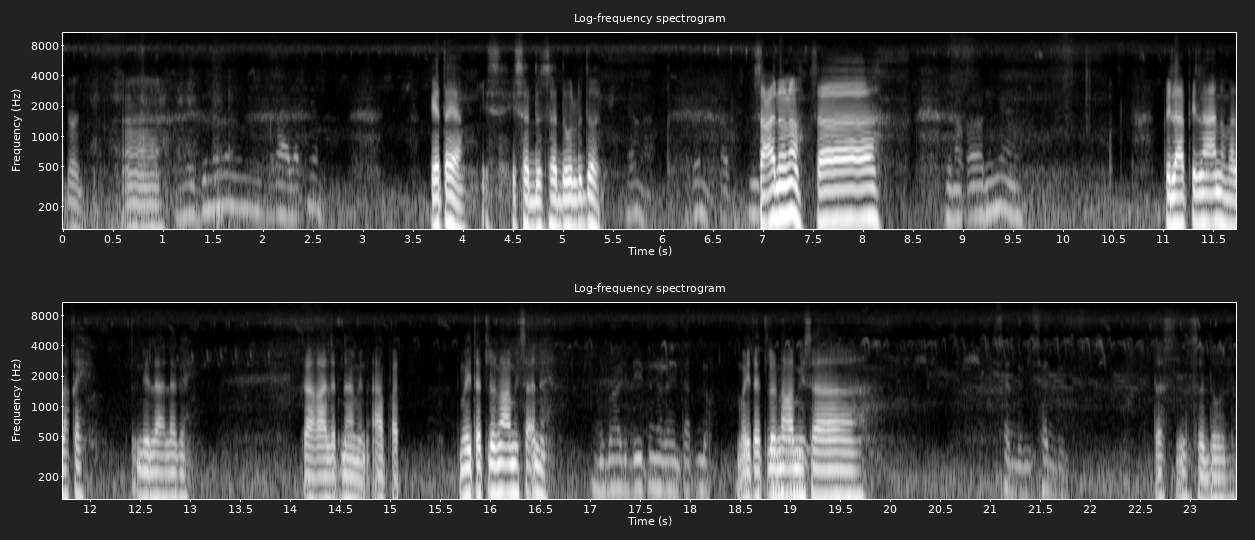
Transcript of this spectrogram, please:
Doon. Ah, May doon na lang kalat niyan. Kita yan. Isa, isa doon sa dulo doon. Tapos Sa ano no? Sa pinakaano niya. pilapil na ano malaki. Doon nilalagay. Kakalat namin. Apat. May tatlo na kami sa ano eh. Di bali dito na lang tatlo. May tatlo na kami sa Isa dun, isa dun. tas doon sa dulo.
